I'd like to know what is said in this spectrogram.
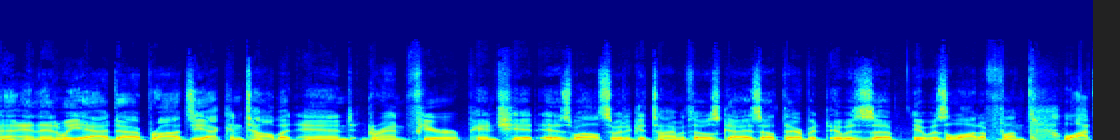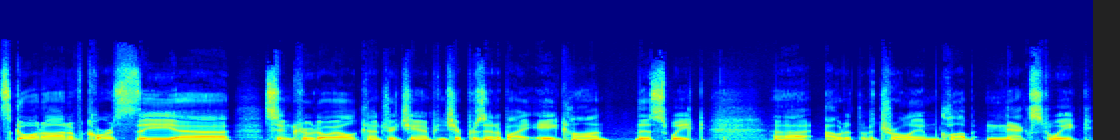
Uh, and then we had uh, Brodziak and Talbot and Grant Fuhr pinch hit as well. So we had a good time with those guys out there. But it was uh, it was a lot of fun. Lots going on. Of course, the uh, Syncrude Oil Country Championship presented by Aecon this week uh, out at the Petroleum Club. Next week.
